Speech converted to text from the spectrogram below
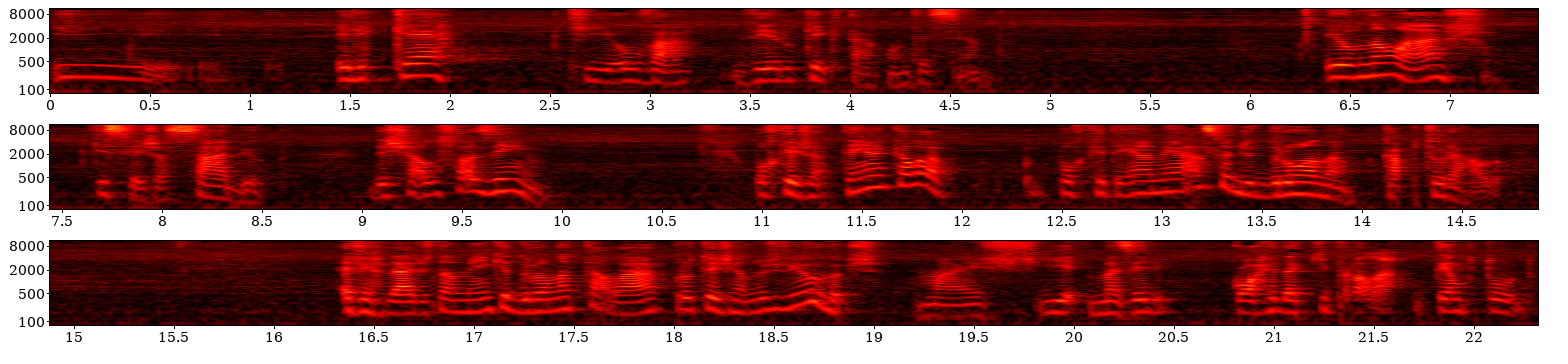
E ele quer que eu vá ver o que está acontecendo eu não acho que seja sábio deixá-lo sozinho, porque já tem aquela, porque tem a ameaça de Drona capturá-lo. É verdade também que Drona está lá protegendo os Vilros, mas, mas ele corre daqui para lá o tempo todo.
